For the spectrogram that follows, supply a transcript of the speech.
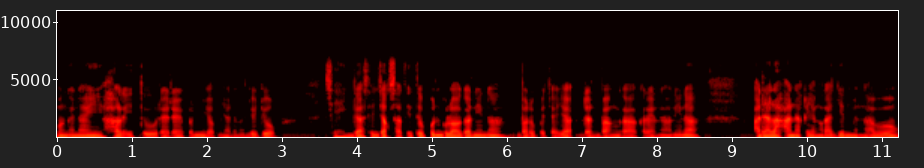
mengenai hal itu Rere pun menjawabnya dengan jujur sehingga sejak saat itu pun keluarga Nina baru percaya dan bangga karena Nina adalah anak yang rajin menabung.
